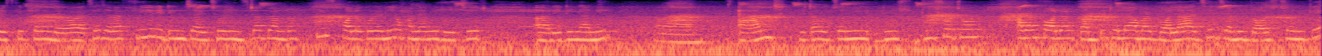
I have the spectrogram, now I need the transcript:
ডিসক্রিপশানে দেওয়া আছে। যারা ফ্রি রিডিং চাইছো ইনস্টাগ্রামটা প্লিজ ফলো করে নিই ওখানে আমি রোজের রিডিং আনি। অ্যান্ড যেটা হচ্ছে আমি দুশো জন আমার ফলোয়ার কমপ্লিট হলে আমার বলা আছে যে আমি দশজনকে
